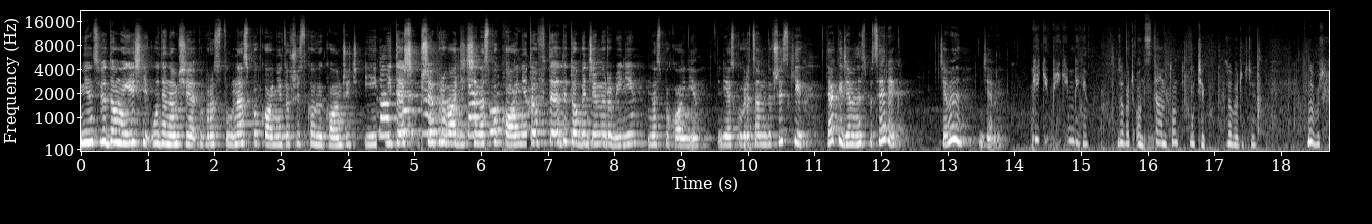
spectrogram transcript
Więc wiadomo, jeśli uda nam się po prostu na spokojnie to wszystko wykończyć i, i też przeprowadzić się na spokojnie, to wtedy to będziemy robili na spokojnie. Eliasku, wracamy do wszystkich. Tak, idziemy na spacerek. Idziemy? Idziemy. Biegiem, biegiem, biegiem. Zobacz, on stamtąd uciekł. Zobacz gdzie. Zobacz.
